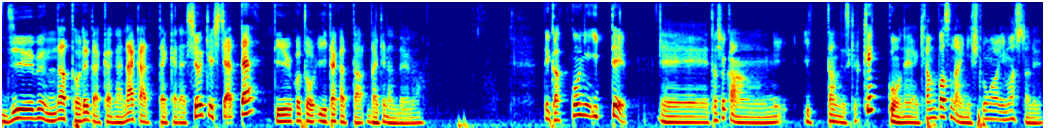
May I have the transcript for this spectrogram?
十分な取れ高がなかったから消去しちゃったっていうことを言いたかっただけなんだよな。で、学校に行って、えー、図書館に行ったんですけど、結構ね、キャンパス内に人がいましたね。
